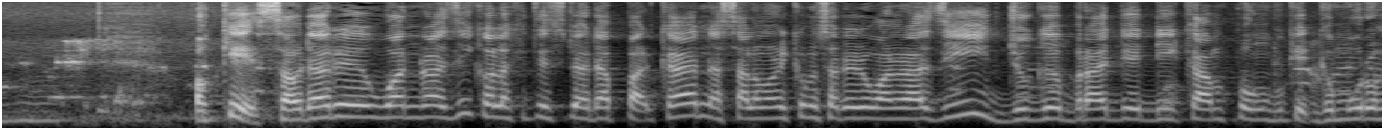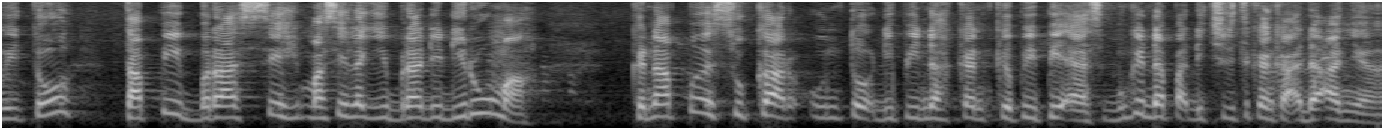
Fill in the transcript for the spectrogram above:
Mhm. Okey, saudara Wan Razi, kalau kita sudah dapatkan, Assalamualaikum saudara Wan Razi, juga berada di kampung Bukit Gemuruh itu, tapi berasih masih lagi berada di rumah. Kenapa sukar untuk dipindahkan ke PPS? Mungkin dapat diceritakan keadaannya.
